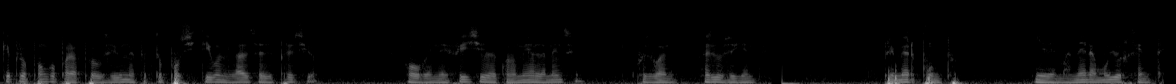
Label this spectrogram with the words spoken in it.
¿qué propongo para producir un efecto positivo en el alza del precio o beneficio de la economía alamense? Pues bueno, es lo siguiente. Primer punto, y de manera muy urgente,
